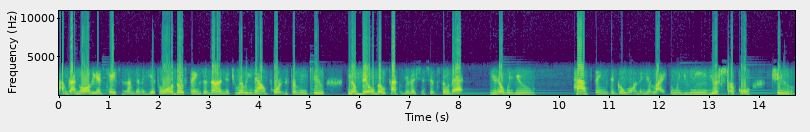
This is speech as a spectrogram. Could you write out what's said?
I've gotten all the educations I'm going to get, so all of those things are done, and it's really now important for me to, you know, build those type of relationships so that, you know, when you have things that go on in your life. And when you need your circle to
